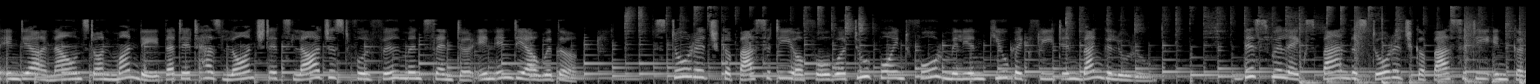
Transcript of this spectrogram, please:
India announced on Monday that it has launched its largest fulfillment center in India with a storage capacity of over 2.4 million cubic feet in Bengaluru. This will expand the storage capacity in Karnataka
